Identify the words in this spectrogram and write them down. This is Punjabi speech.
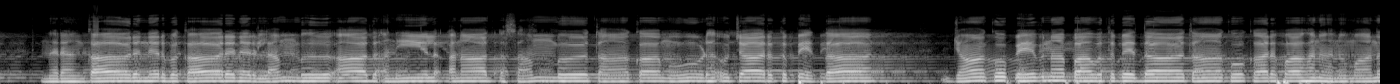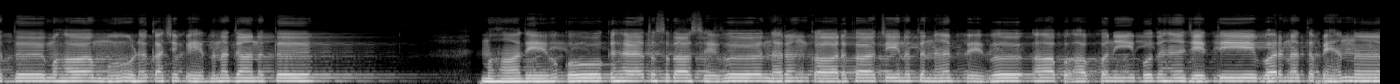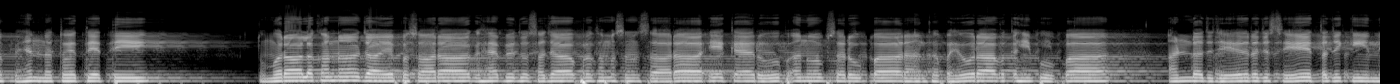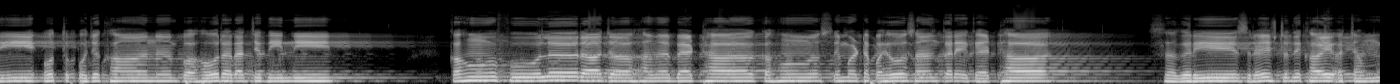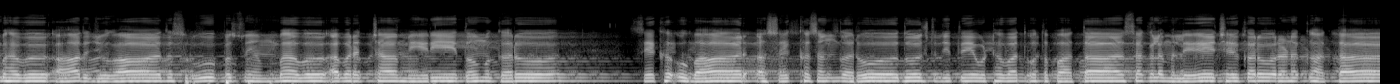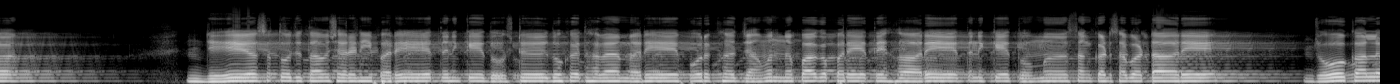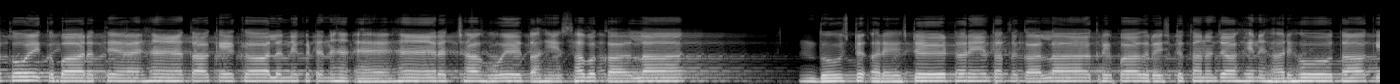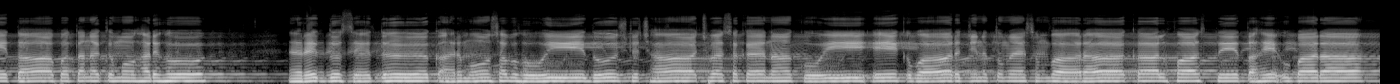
ਨਿਰੰਕਾਰ ਨਿਰਭਕਾਰ ਨਿਰਲੰਭ, ਆਦ ਅਨੀਲ, ਅਨਾਦ ਅਸੰਭ, ਤਾਂ ਕਾ ਮੂੜ ਉਚਾਰਤ ਭੇਦਾ। ਜਾਂ ਕੋ ਭੇਵ ਨ ਪਾਵਤ ਬੇਦਾ, ਤਾਂ ਕੋ ਕਰ ਪਾਹਨ ਹਨੁਮਾਨਤ, ਮਹਾ ਮੂੜ ਕਛ ਭੇਦ ਨ ਜਾਣਤ। ਮਹਾਦੇਵ ਕੋ ਕਹਿਤ ਸਦਾ ਸਿਵ, ਨਿਰੰਕਾਰ ਕਾ ਚੀਨਤ ਨ ਭਿਵ, ਆਪ ਆਪਣੀ ਬੁਧ ਹੈ ਜੇਤੀ ਵਰਨਤ ਪਹਿਨ ਪਹਿਨ ਤੋਇ ਤੇਤੀ। ਤੁਮਰਾ ਲਖਨ ਜਾਏ ਪਸਾਰਾ, ਗਹਿ ਬਿਦ ਸਜਾ ਪ੍ਰਥਮ ਸੰਸਾਰਾ, ਏਕੈ ਰੂਪ ਅਨੂਪ ਸਰੂਪਾ ਰੰਗ ਭਇਓ ਰਾਵ ਕਹੀਂ ਭੂਪਾ। ਅੰਡਜ ਜੇ ਰਜ ਸੇ ਤਜ ਕੀਨੀ, ਉਤ ਪੁਜ ਖਾਨ ਬਹੋਰ ਰਚ ਦੀਨੀ। ਕਹੂੰ ਫੂਲ ਰਾਜਾ ਹਮੈ ਬੈਠਾ, ਕਹੂੰ ਸਿਮਟ ਭਇਓ ਸੰਕਰੇ ਕੈਠਾ। ਸਗਰੀ ਸ੍ਰੇਸ਼ਟ ਦਿਖਾਏ ਅਚੰਭਵ, ਆਦ ਜੁਗਾਦ ਸਰੂਪ ਸਯੰਭਵ ਅਬ ਰੱਛਾ ਮੇਰੀ ਤੁਮ ਕਰੋ। ਸਿੱਖ ਉਬਾਰ, ਅਸਿੱਖ ਸੰਗਰੋ, ਦੁਸ਼ਟ ਜਿਤੇ ਉਠਵਤ ਉਤਪਾਤਾ ਸਕਲ ਮਲੇਛ ਕਰੋ ਰਣ ਘਾਤਾ। ਜੇ ਅਸ ਤੁਜ ਤਵ ਸ਼ਰਣੀ ਪਰੇ, ਤਿਨ ਕੇ ਦੁਸ਼ਟ ਦੁਖਿਤ ਹਵੈ ਮਰੇ, ਪੁਰਖ ਜਮਨ ਪਗ ਪਰੇ ਤਿਹਾਰੇ, ਤਿਨ ਕੇ ਤੁਮ ਸੰਕਟ ਸਭ ਟਾਰੇ। ਜੋ ਕਲ ਕੋ ਇੱਕ ਬਾਰ ਧਿਆ ਹੈ, ਤਾਕੇ ਕਾਲ ਨਿਕਟ ਨਹਿ ਐ ਹੈ, ਰੱਛਾ ਹੋਏ ਤਾਹੇ ਸਭ ਕਾਲਾ। ਦੁਸ਼ਟ ਅਰਿਸ਼ਟ ਟਰੇ ਤਤ ਕਾਲਾ, ਕਿਰਪਾ ਦ੍ਰਿਸ਼ਟ ਤਨ ਜਾਹਿਨ ਹਰਿਓ ਤਾਕੇ ਤਾਪ ਤਨਕ ਮੋ ਹਰਿਓ ਰਿੱਧ ਸਿੱਧ ਕਰਮੋ ਸਭ ਹੋਈ, ਦੁਸ਼ਟ ਛਾਛ ਵ ਸਕੈ ਨਾ ਕੋਈ, ਏਕ ਵਾਰ ਜਿਨ ਤੁਮੈ ਸੰਭਾਰਾ, ਕਾਲ ਫਾਸਤੇ ਤਹੇ ਉਬਾਰਾ।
